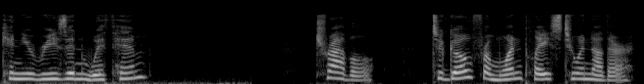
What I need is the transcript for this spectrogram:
Can you reason with him? Travel. To go from one place to another.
